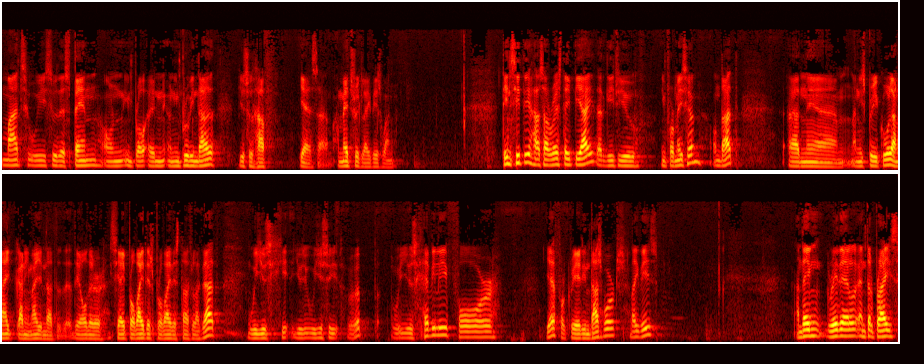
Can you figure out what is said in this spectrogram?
much we should spend on, impro- on improving that, you should have, yes, a, a metric like this one. TeamCity has a REST API that gives you information on that, and, um, and it's pretty cool. And I can imagine that the other CI providers provide stuff like that. We use we use we use heavily for yeah for creating dashboards like this. And then Gradle Enterprise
